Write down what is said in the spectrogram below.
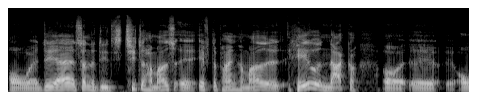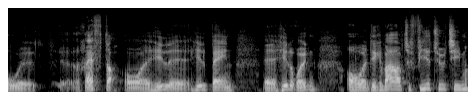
og øh, det er sådan, at de tit har meget, øh, efter parringen har meget øh, hævet nakker og, øh, og øh, rifter over hele, hele bagen, øh, hele ryggen. Og øh, det kan vare op til 24 timer.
